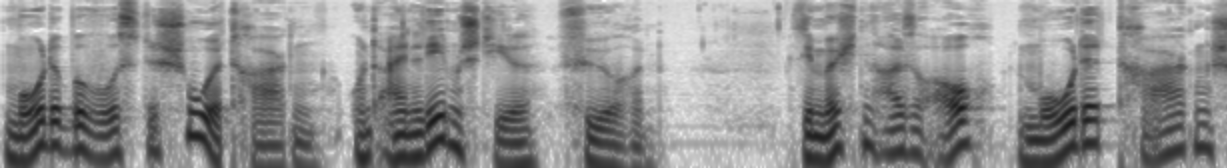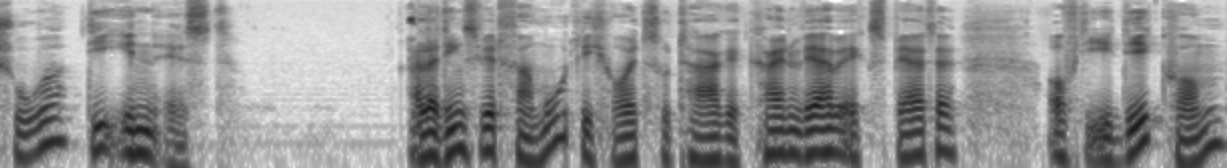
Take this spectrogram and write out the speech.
modebewusste Schuhe tragen und einen Lebensstil führen. Sie möchten also auch Mode tragen, Schuhe, die in ist. Allerdings wird vermutlich heutzutage kein Werbeexperte auf die Idee kommen,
